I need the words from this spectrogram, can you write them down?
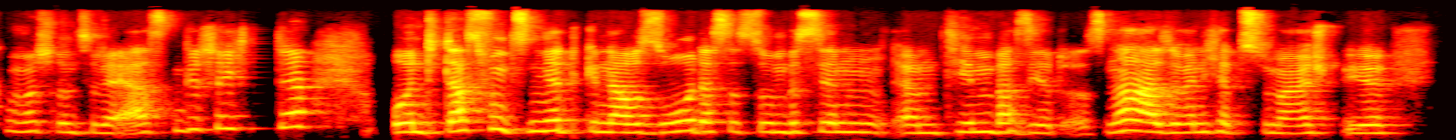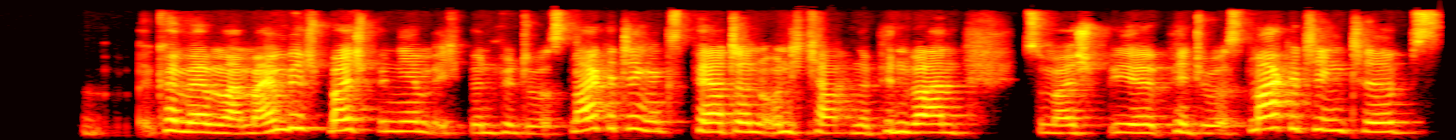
Kommen wir schon zu der ersten Geschichte. Und das funktioniert genau so, dass es so ein bisschen ähm, themenbasiert ist. Ne? Also wenn ich jetzt zum Beispiel können wir mal mein Beispiel nehmen. Ich bin Pinterest Marketing Expertin und ich habe eine Pinwand, zum Beispiel Pinterest Marketing Tipps,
